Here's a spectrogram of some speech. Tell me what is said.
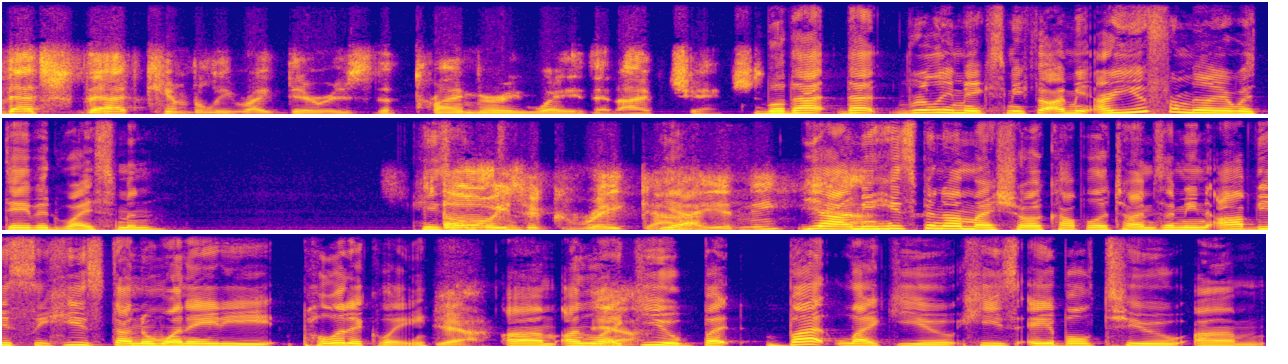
that's that kimberly right there is the primary way that i've changed well that that really makes me feel i mean are you familiar with david weissman He's oh, on- he's a great guy, Yeah. isn't he? Yeah, I mean, he's been on my show a couple of times. I mean, obviously, he's done a 180 politically. Yeah. Um, unlike Yeah. you, but but like you, he's able to um,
